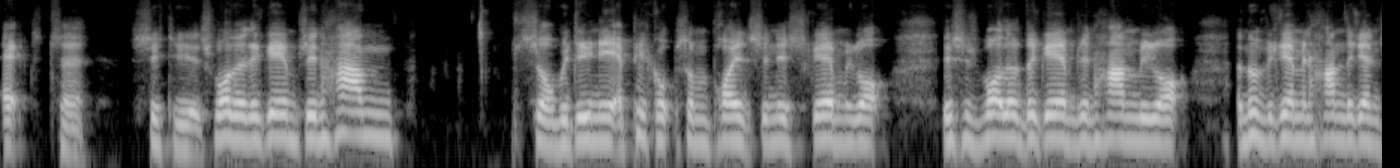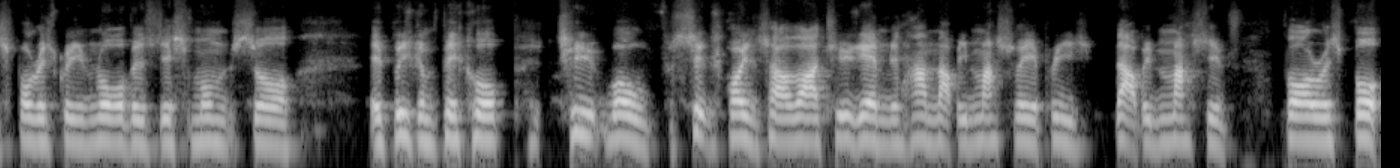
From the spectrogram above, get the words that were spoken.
Exeter City. It's one of the games in hand. So we do need to pick up some points in this game. We got this is one of the games in hand. We got another game in hand against Forest Green Rovers this month. So if we can pick up two, well, six points out of our two games in hand, that'd be massively. That'd be massive for us. But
